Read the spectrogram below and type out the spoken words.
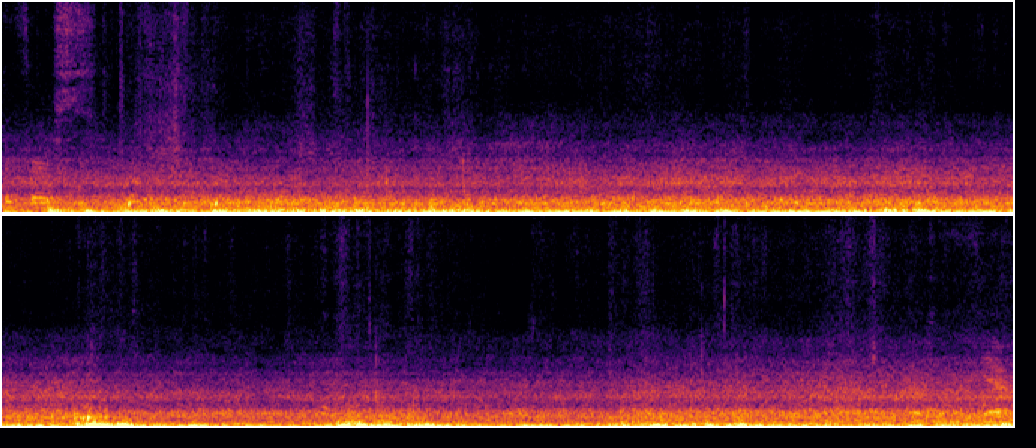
Reverse. Yes.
